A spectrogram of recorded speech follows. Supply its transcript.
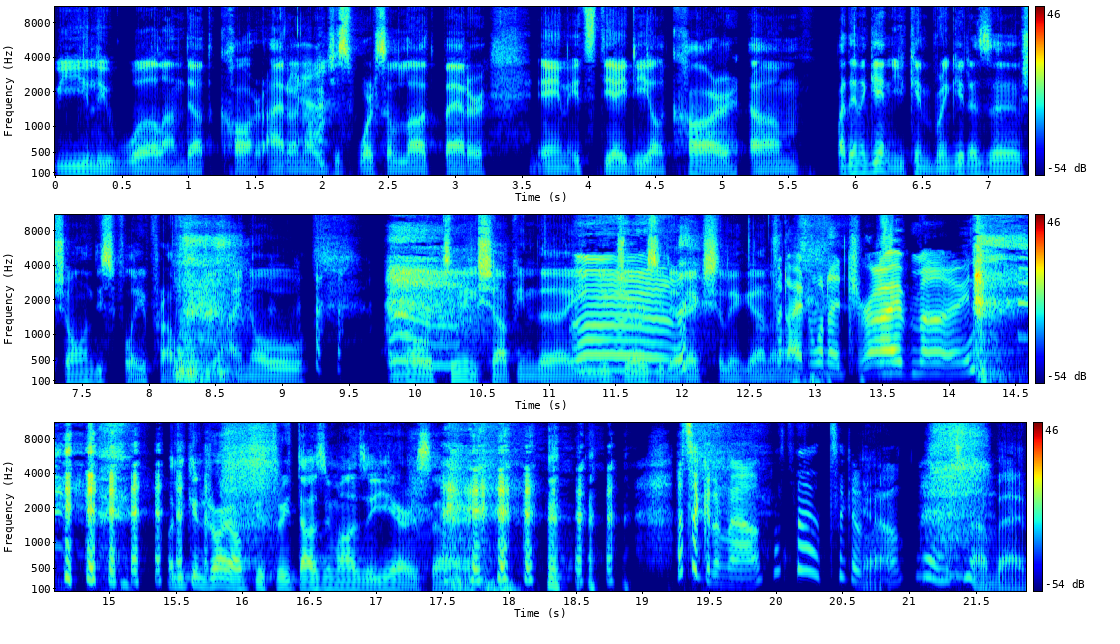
really well on that car. I don't yeah. know, it just works a lot better, and it's the ideal car. Um, but then again, you can bring it as a show on display. Probably, I know. I know a tuning shop in the in New Jersey that mm. actually got. But I'd want to drive mine. well, you can drive up to three thousand miles a year, so that's a good amount. That's a, that's a good yeah. amount. Yeah, it's not bad.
